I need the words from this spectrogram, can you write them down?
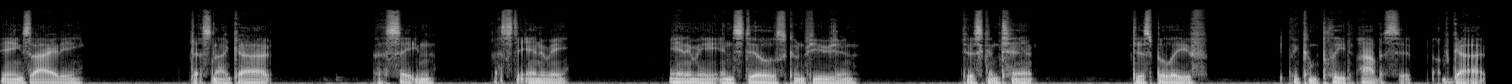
The anxiety, that's not God. That's Satan. That's the enemy. Enemy instills confusion, discontent, disbelief, the complete opposite of God.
